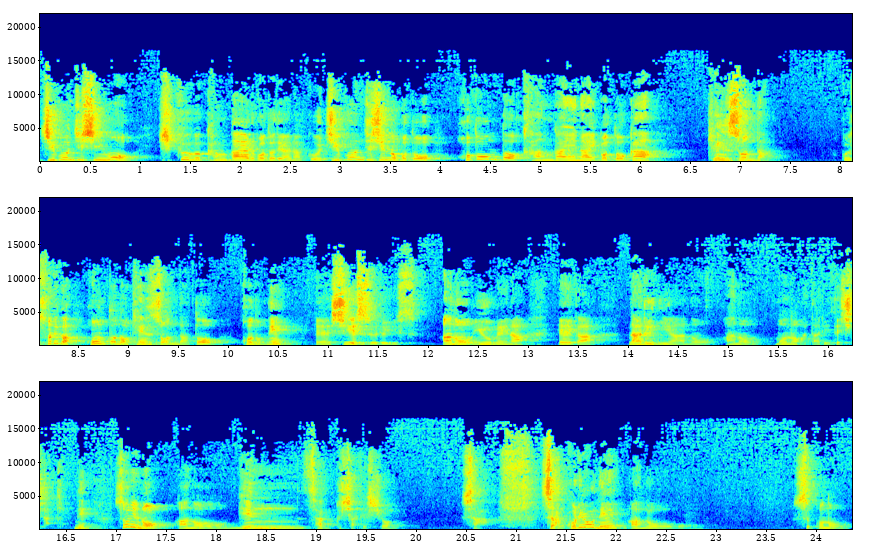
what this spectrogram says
自分自身を低く考えることではなく、自分自身のことをほとんど考えないことが謙遜だ。これ、それが本当の謙遜だと、このね、C.S. ルイス、あの有名な映画、ナルニアのあの物語でしたっけ？ね。それのあの原作者でしょ？さあ、さあ、これをね、あの、この、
